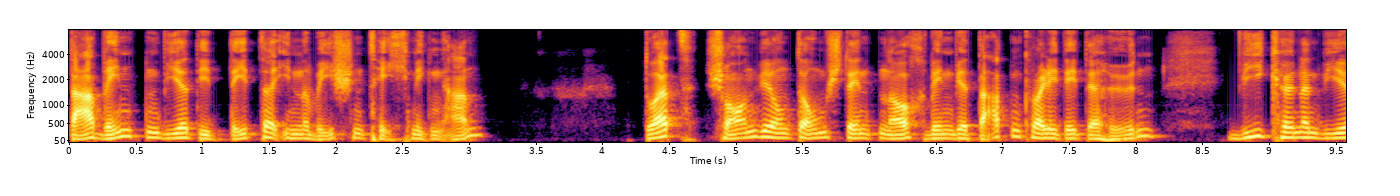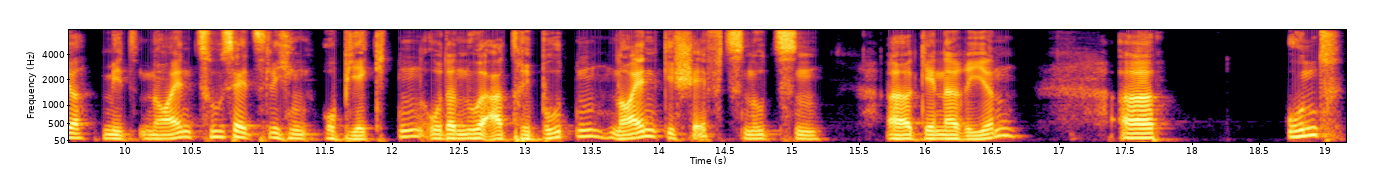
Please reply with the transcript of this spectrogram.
Da wenden wir die Data Innovation Techniken an. Dort schauen wir unter Umständen auch, wenn wir Datenqualität erhöhen, wie können wir mit neuen zusätzlichen Objekten oder nur Attributen neuen Geschäftsnutzen äh, generieren äh, und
